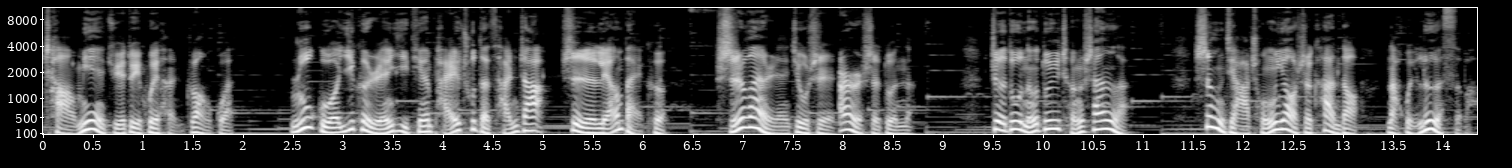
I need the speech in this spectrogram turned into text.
场面绝对会很壮观。如果一个人一天排出的残渣是两百克，十万人就是二十吨呢，这都能堆成山了。圣甲虫要是看到，那会乐死吧？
